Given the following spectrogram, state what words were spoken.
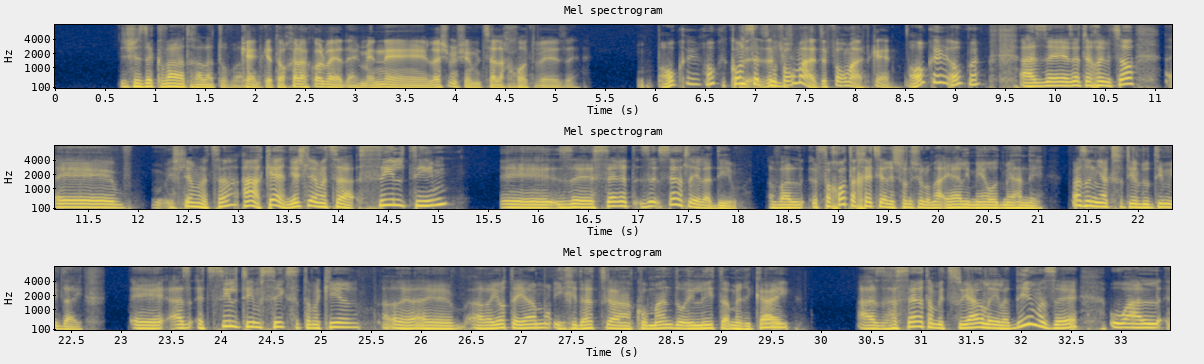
שזה כבר התחלה טובה. כן, כי אתה אוכל הכל בידיים, אין, לא יושבים שם עם צלחות וזה. אוקיי, אוקיי, זה, קונספט. זה מג- פורמט, זה פורמט, כן. אוקיי, אוקיי. אז אה, זה אתם יכולים למצוא. אה, יש לי המלצה? אה, כן, יש לי המלצה. סיל טים, אה, זה סרט, זה סרט לילדים, אבל לפחות החצי הראשון שלו היה לי מאוד מהנה. ואז זה נהיה קצת ילדותי מדי. אה, אז את סיל טים 6 אתה מכיר? אריות הים, יחידת הקומנדו עילית אמריקאי. אז הסרט המצויר לילדים הזה הוא על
